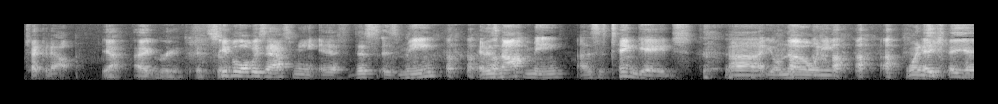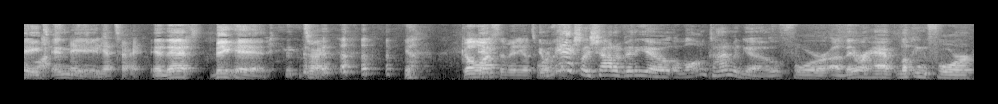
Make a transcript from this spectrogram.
Check it out. Yeah, I agree. It's uh, People always ask me if this is me. it is not me. Uh, this is 10 Gauge. Uh, you'll know when you when you, AKA when you 10 it. gauge. That's right. and that's Big Head. That's right. Yeah. Go watch the video. It's worth we it. actually shot a video a long time ago for uh, they were have, looking for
